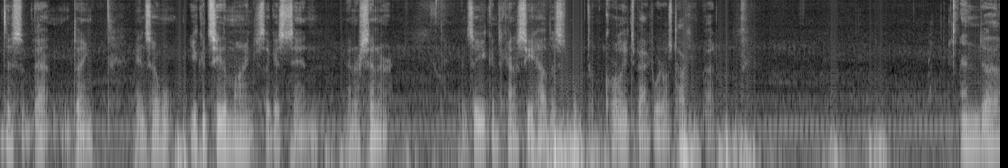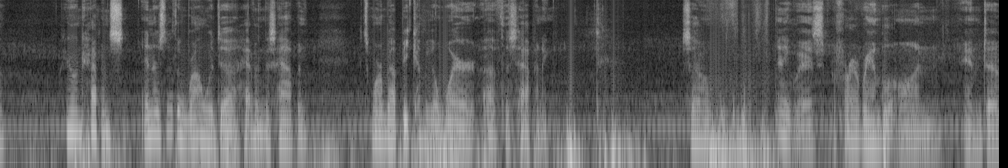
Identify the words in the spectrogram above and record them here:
this that thing, and so you could see the mind just like a sin and a sinner. And so you can kind of see how this correlates back to what I was talking about. And, uh, you know, it happens. And there's nothing wrong with uh, having this happen. It's more about becoming aware of this happening. So, anyways, before I ramble on and uh,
